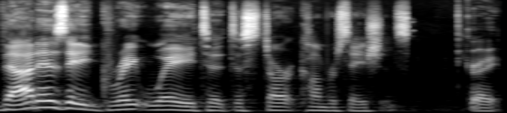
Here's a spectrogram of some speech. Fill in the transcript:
That is a great way to, to start conversations. Great.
